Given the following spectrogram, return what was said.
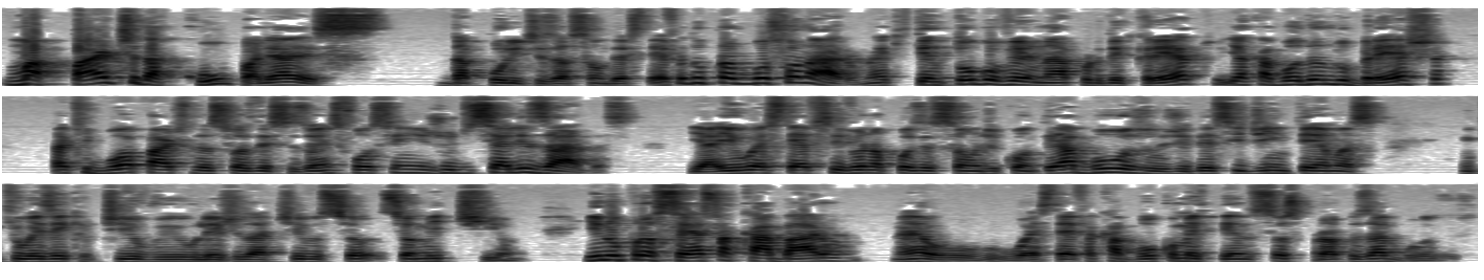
Uma parte da culpa, aliás, da politização do STF é do próprio Bolsonaro, né, que tentou governar por decreto e acabou dando brecha para que boa parte das suas decisões fossem judicializadas. E aí o STF se viu na posição de conter abusos, de decidir em temas em que o executivo e o legislativo se, se omitiam. E no processo acabaram, né, o, o STF acabou cometendo seus próprios abusos.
